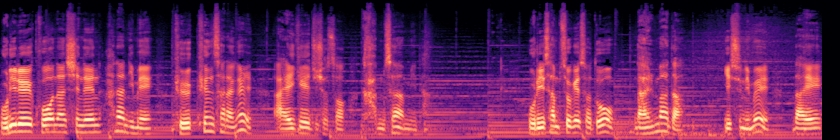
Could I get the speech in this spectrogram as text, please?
우리를 구원하시는 하나님의 그 큰 사랑을 알게 해주셔서 감사합니다. 우리 삶 속에서도 날마다 예수님을 나의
